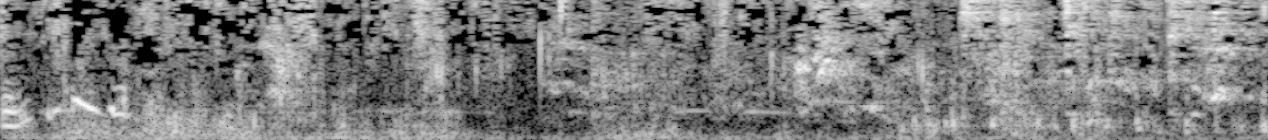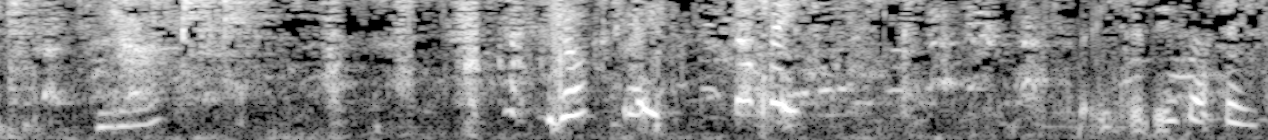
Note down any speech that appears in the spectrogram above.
Ja. Ja, face, dieser face. Face, dieser face.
